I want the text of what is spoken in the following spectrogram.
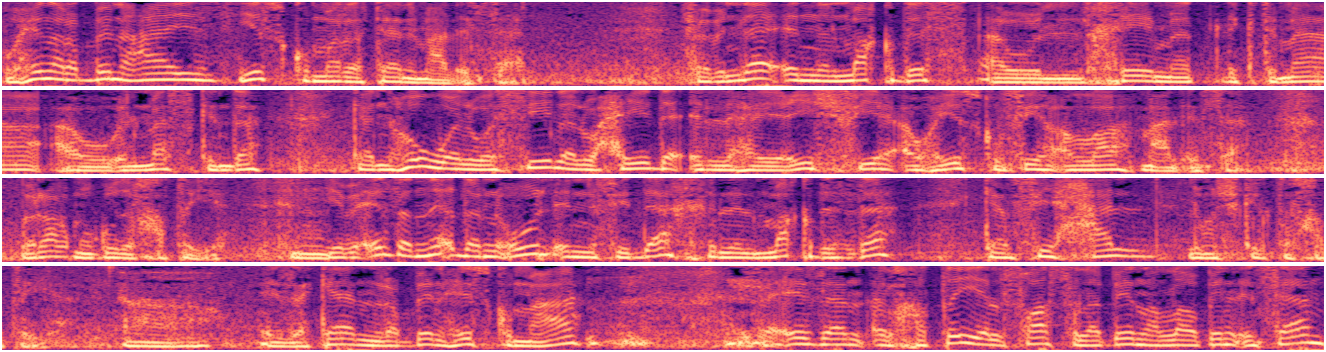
وهنا ربنا عايز يسكن مرة تاني مع الإنسان. فبنلاقي إن المقدس أو الخيمة الاجتماع أو المسكن ده كان هو الوسيلة الوحيدة اللي هيعيش فيها أو هيسكن فيها الله مع الإنسان برغم وجود الخطية. يبقى إذا نقدر نقول إن في داخل المقدس ده كان في حل لمشكلة الخطية. آه. إذا كان ربنا هيسكن معاه فإذا الخطية الفاصلة بين الله وبين الإنسان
